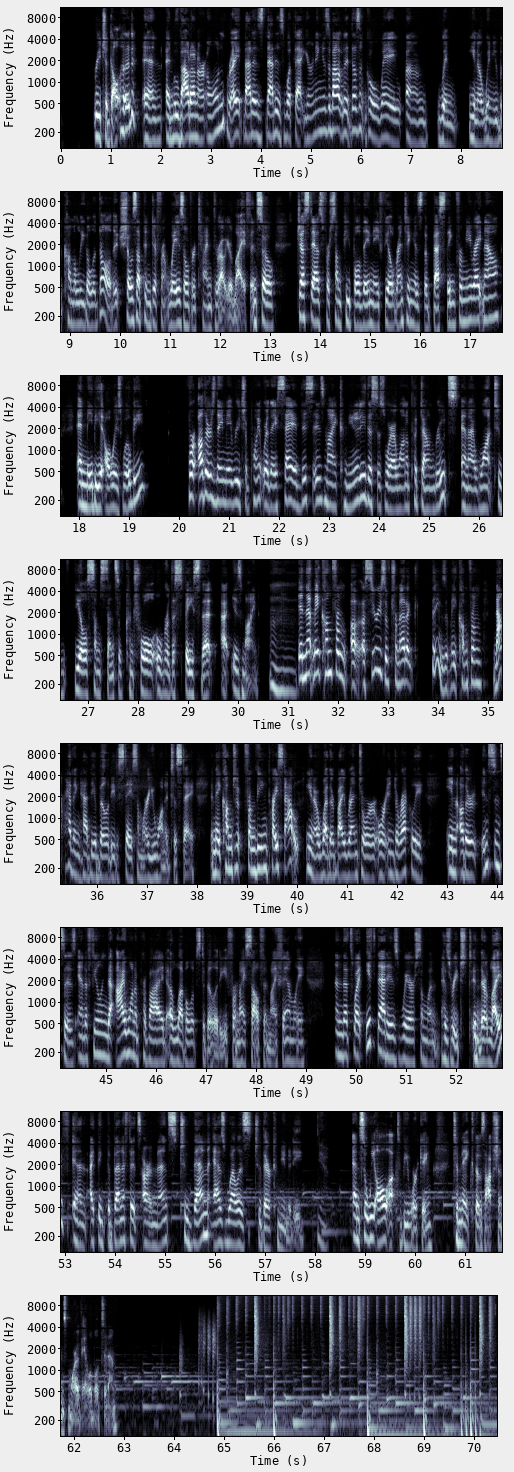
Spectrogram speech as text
reach adulthood and and move out on our own, right? That is that is what that yearning is about. But it doesn't go away um, when you know when you become a legal adult. It shows up in different ways over time throughout your life, and so just as for some people they may feel renting is the best thing for me right now, and maybe it always will be for others, they may reach a point where they say, This is my community. This is where I want to put down roots, and I want to feel some sense of control over the space that uh, is mine. Mm-hmm. And that may come from a, a series of traumatic things. It may come from not having had the ability to stay somewhere you wanted to stay. It may come to, from being priced out, you know, whether by rent or, or indirectly in other instances, and a feeling that I want to provide a level of stability for myself and my family. And that's why, if that is where someone has reached in their life, and I think the benefits are immense to them as well as to their community. Yeah. And so we all ought to be working to make those options more available to them.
